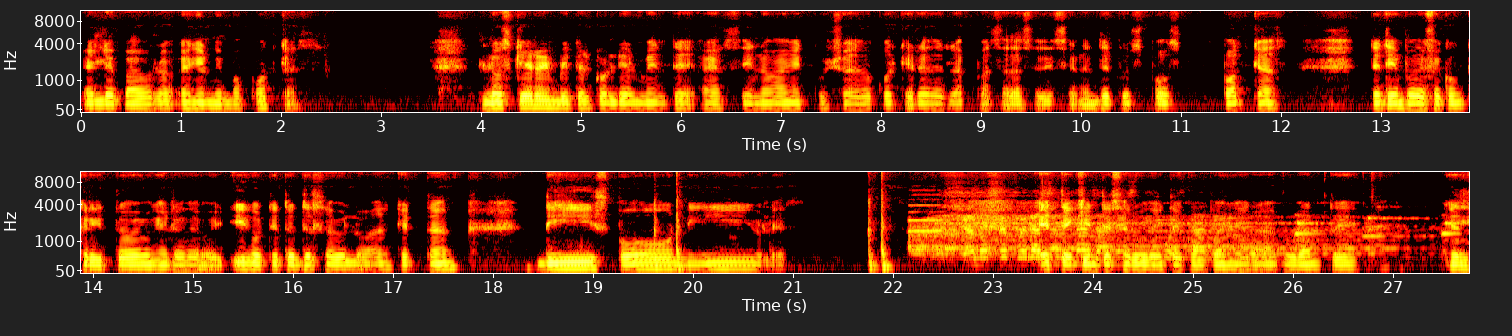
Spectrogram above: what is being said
el de Pablo en el mismo podcast. Los quiero invitar cordialmente a si no han escuchado cualquiera de las pasadas ediciones de tus podcasts de Tiempo de Fe con Cristo, Evangelio de hoy y Gotitas de Saberlo que están disponibles. Este quien te saluda y te acompañará durante el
